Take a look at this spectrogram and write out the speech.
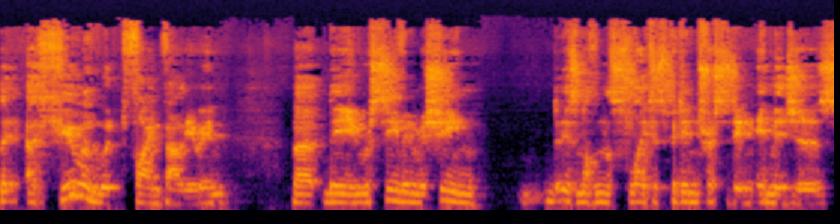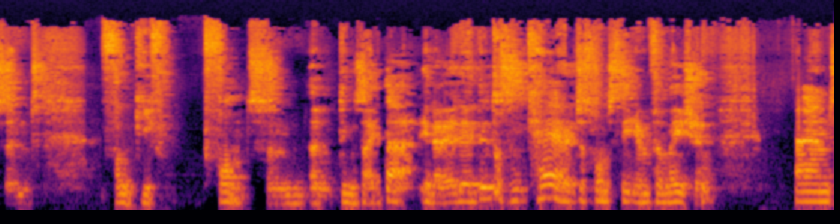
that a human would find value in, but the receiving machine is not in the slightest bit interested in images and funky fonts and, and things like that. You know, it, it doesn't care. It just wants the information. And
